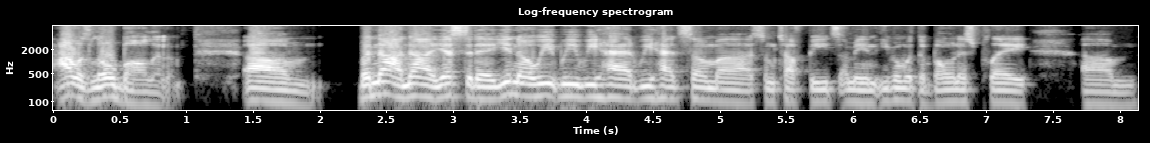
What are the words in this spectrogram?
I was lowballing him. Um, but nah, nah. Yesterday, you know, we we we had we had some uh, some tough beats. I mean, even with the bonus play, um,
